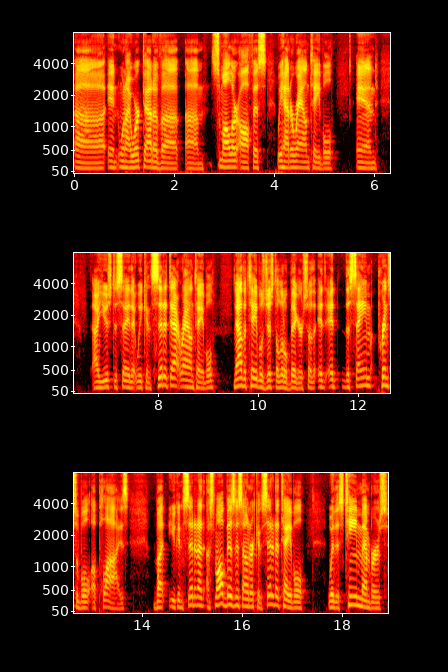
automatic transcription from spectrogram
uh, and when I worked out of a um, smaller office, we had a round table, and I used to say that we can sit at that round table. Now the table's just a little bigger, so it, it the same principle applies. But you can sit at a, a small business owner can sit at a table with his team members,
